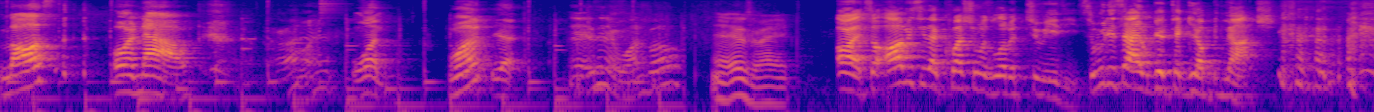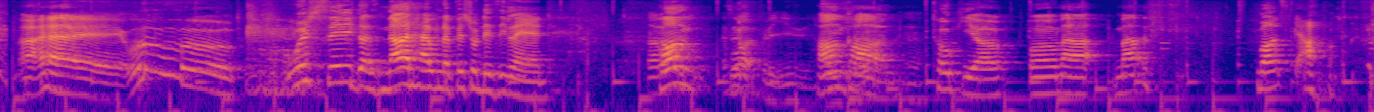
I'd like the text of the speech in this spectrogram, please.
lost, or now? One. One? Yeah. isn't it one, bro? Yeah, it was right. Alright, so obviously that question was a little bit too easy. So we decided we're gonna take it up a notch. Uh, hey, woo! Which city does not have an official Disneyland? Hong, what? pretty easy. Hong Kong, Tokyo, or Ma, Ma, Moscow. Oh,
